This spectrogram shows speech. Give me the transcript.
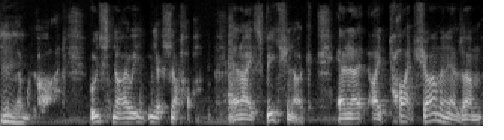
to the Makah. Who's and I speak Chinook, and I, I taught shamanism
